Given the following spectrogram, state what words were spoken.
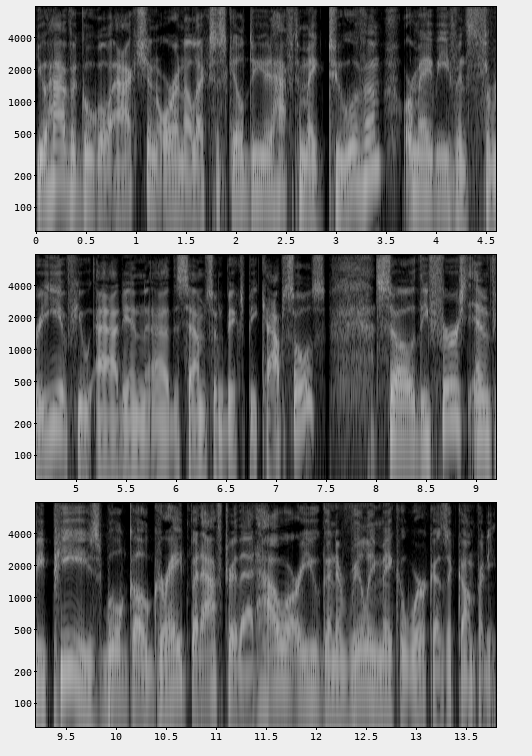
you have a Google Action or an Alexa skill. Do you have to make two of them, or maybe even three if you add in uh, the Samsung Bixby capsules? So the first MVPs will go great, but after that, how are you going to really make it work as a company?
